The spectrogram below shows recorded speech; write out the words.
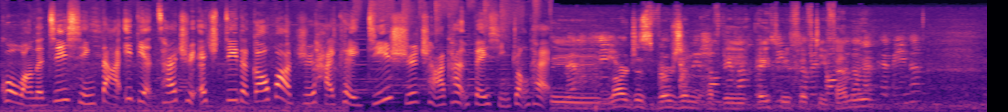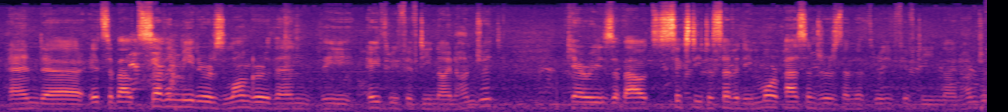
过往的机型大一点，采取 HD 的高画质，还可以及时查看飞行状态。The largest version of the A350 family. And uh, it's about seven meters longer than the A350 900. Carries about sixty to seventy more passengers than the three fifty nine hundred。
